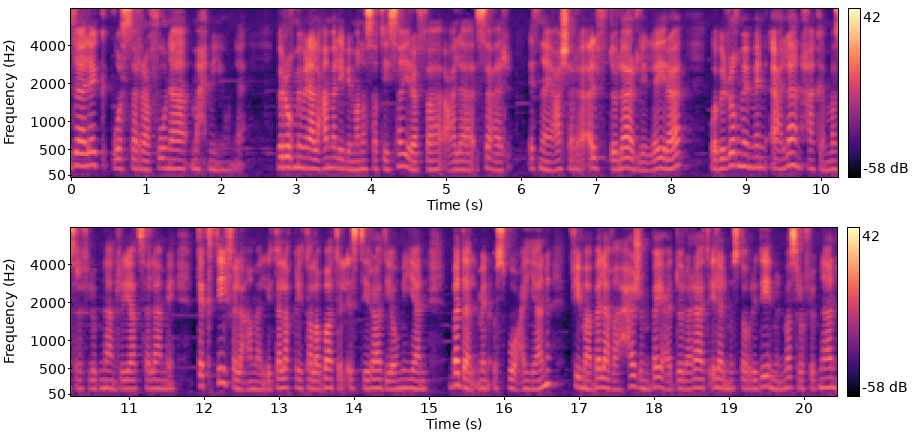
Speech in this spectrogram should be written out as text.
ذلك والصرافون محميون بالرغم من العمل بمنصة صيرفة على سعر 12 ألف دولار لليرة وبالرغم من إعلان حاكم مصرف لبنان رياض سلامة تكثيف العمل لتلقي طلبات الاستيراد يوميا بدل من أسبوعيا فيما بلغ حجم بيع الدولارات إلى المستوردين من مصرف لبنان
